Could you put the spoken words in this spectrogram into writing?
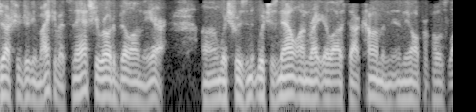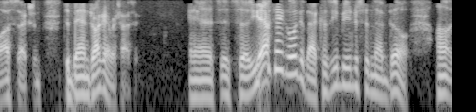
Dr. Judy Mikovits, and they actually wrote a bill on the air. Um, which was which is now on writeyourlaws.com in, in the all proposed laws section to ban drug advertising. And it's it's uh, you Yeah. should take a look at that because you'd be interested in that bill. Uh,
